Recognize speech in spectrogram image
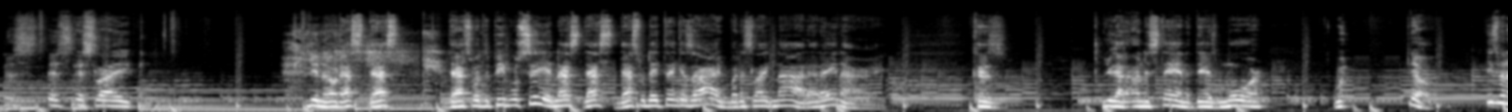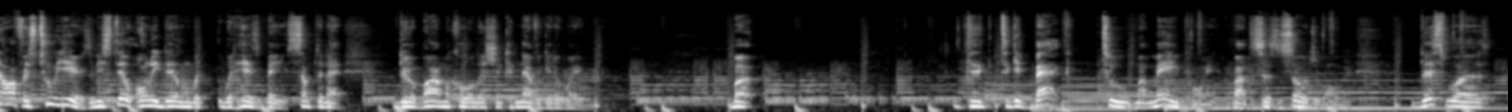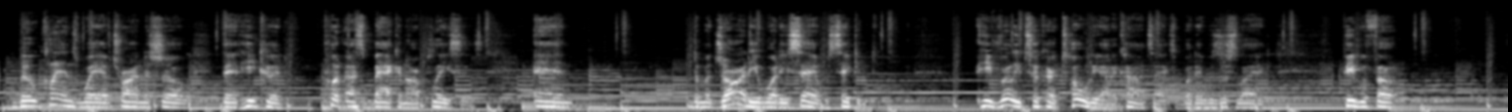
it's, it's, it's like you know that's that's that's what the people see and that's that's that's what they think is all right but it's like nah that ain't all right because you got to understand that there's more with, yo he's been in office two years and he's still only dealing with with his base something that the obama coalition can never get away with. But to, to get back to my main point about the Sister Souljah moment this was bill clinton's way of trying to show that he could put us back in our places. And the majority of what he said was taken, he really took her totally out of context, but it was just like people felt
